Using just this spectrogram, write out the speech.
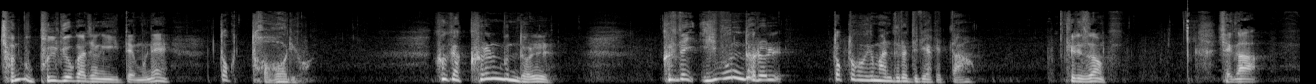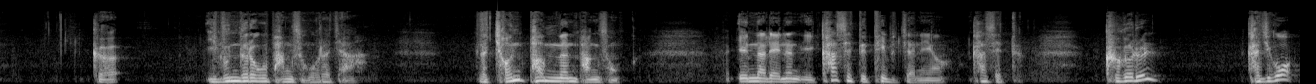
전부 불교 가정이기 때문에 또 더 어려워. 그러니까 그런 분들, 그런데 이분들을 똑똑하게 만들어 드려야겠다. 그래서 제가 그 이분들하고 방송을 하자. 그래서 전파 없는 방송. 옛날에는 이 카세트 테이프 있잖아요. 카세트. 그거를 가지고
